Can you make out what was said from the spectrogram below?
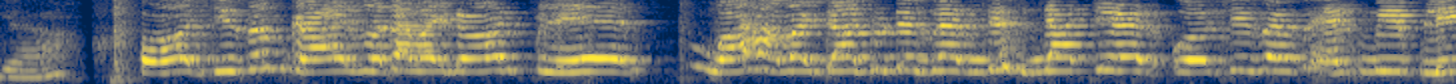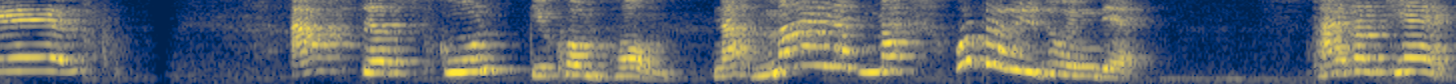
Yeah. Oh Jesus Christ, what have I done, please? What have I done to deserve this daughter? Oh Jesus, help me, please. After school, you come home. Not mine, not mine. What are you doing there? I don't care.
